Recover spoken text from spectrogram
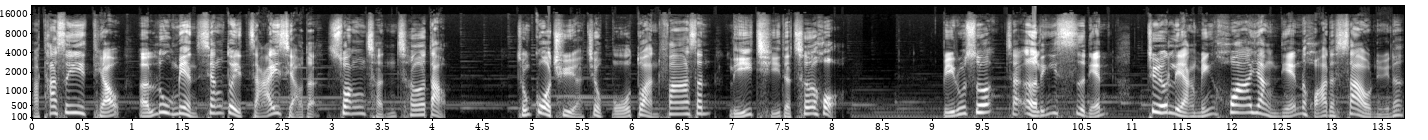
啊，它是一条呃路面相对窄小的双层车道，从过去啊就不断发生离奇的车祸，比如说在二零一四年就有两名花样年华的少女呢，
